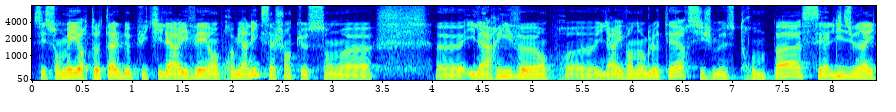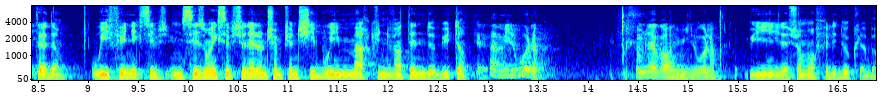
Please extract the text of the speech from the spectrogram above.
C'est son meilleur total depuis qu'il est arrivé en Première Ligue, sachant que son... euh, euh, il, arrive en, euh, il arrive en Angleterre, si je me trompe pas, c'est à Leeds United, où il fait une, saison exceptionnelle en Championship, où il marque une vingtaine de buts. C'est pas Millwall? Semblait avoir 8000 voilà. Il a sûrement fait les deux clubs.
